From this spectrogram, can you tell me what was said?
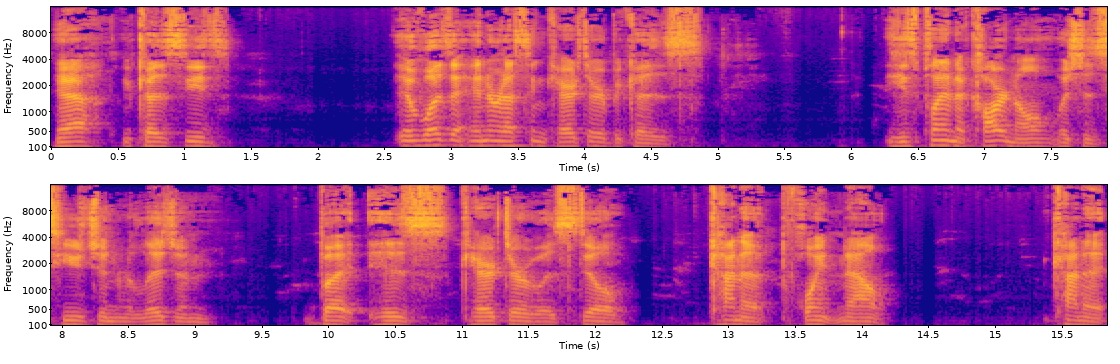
Yeah, because he's it was an interesting character because he's playing a cardinal, which is huge in religion, but his character was still kind of pointing out kind of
